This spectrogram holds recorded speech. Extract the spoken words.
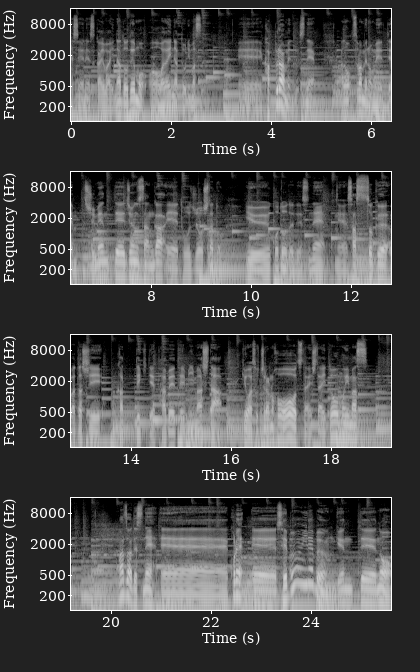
SNS 界隈などでも話題になっております、えカップラーメンですね。あの燕の名店主麺亭順さんが、え登場したということでですね、えー、早速私買ってきて食べてみました。今日はそちらの方をお伝えしたいと思います。まずはですね、えー、これ、えセブンイレブン限定の、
